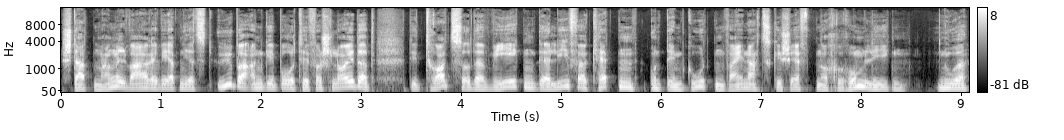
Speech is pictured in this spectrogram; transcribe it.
Statt Mangelware werden jetzt Überangebote verschleudert, die trotz oder wegen der Lieferketten und dem guten Weihnachtsgeschäft noch rumliegen. Nur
